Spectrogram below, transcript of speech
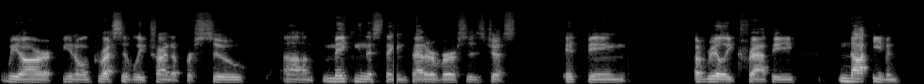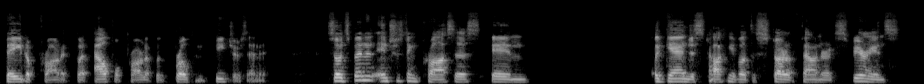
We are you know aggressively trying to pursue um, making this thing better versus just it being a really crappy, not even beta product, but alpha product with broken features in it. So it's been an interesting process in, again, just talking about the startup founder experience.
